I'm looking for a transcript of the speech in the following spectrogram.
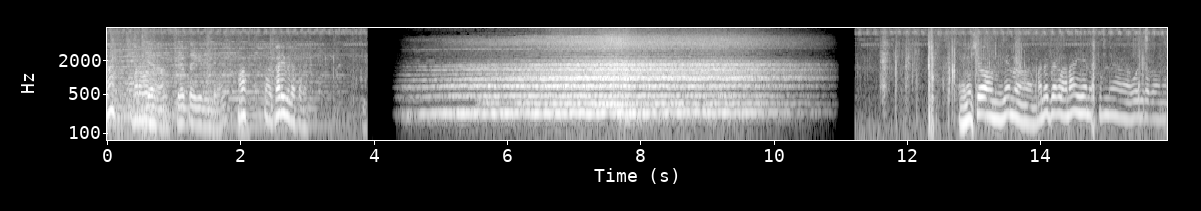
ಹಾಂ ಬರೋಲ್ಲ ಸೇಫ್ ಆಗಿದೆ ಹಾಂ ಗಾಡಿ ಬೀಳತ್ತವೆ ರಮೇಶ್ ಏನು ಮನೆ ಜಗಳನ ಏನು ಸುಮ್ಮನೆ ಹೋಗಿರೋದ ಅವನು?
